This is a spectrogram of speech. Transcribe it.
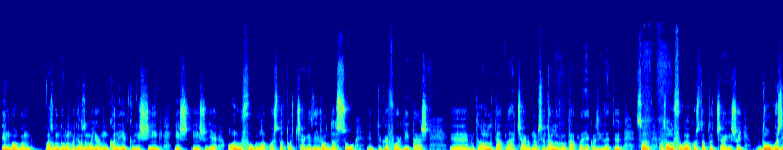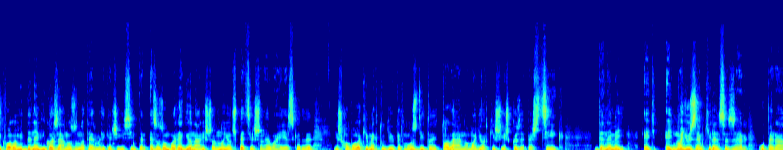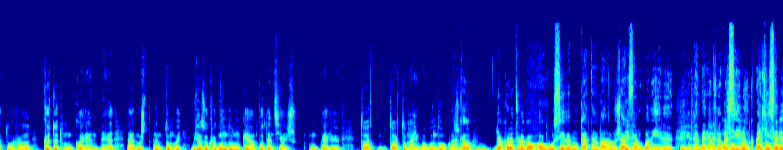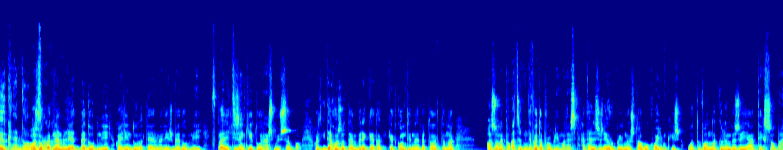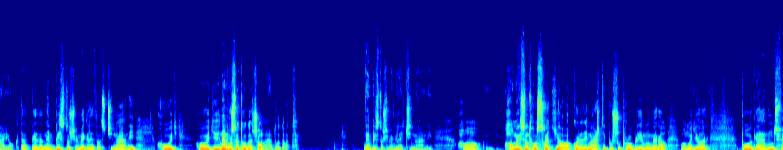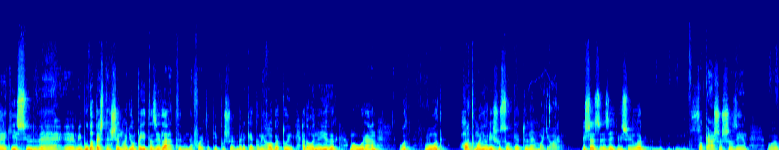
Én valóban azt gondolom, hogy az a magyar munkanélküliség és, és ugye alulfoglalkoztatottság, ez egy ronda szó, egy tükörfordítás, eh, mint az alultápláltság, nem szerint, alulról táplálják az illetőt. Szóval az alulfoglalkoztatottság is, hogy dolgozik valamit, de nem igazán azon a termelékenységi szinten. Ez azonban regionálisan, nagyon speciálisan el van helyezkedve, és ha valaki meg tudja őket mozdítani, talán a magyar kis és közepes cég, de nem egy, egy, egy nagy üzem 9000 operátorral, kötött munkarenddel, tehát most nem tudom, hogy ugyanazokra gondolunk-e a potenciális munkaerő tart, tartományba gondolkozva. Hát a, gyakorlatilag a, a 20 éve munkát nem vállaló zsákfaluban élő Igen. emberekről hát beszélünk, azokat, mert azokat, hiszen ők nem dolgoznak. Azokat nem lehet bedobni, ha elindul a termelés, bedobni egy, pláne egy 12 órás műszakba. Az idehozott embereket, akiket kontinentbe tartanak, azzal meg az mindenfajta probléma lesz. Hát először is Európai Uniós tagok vagyunk, és ott vannak különböző játékszabályok. Tehát például nem biztos, hogy meg lehet azt csinálni, hogy, hogy nem hozhatod a családodat. Nem biztos, hogy meg lehet csinálni. Ha, ha viszont hozhatja, akkor ez egy más típusú probléma, mert a, a magyar polgár nincs felkészülve, e, még Budapesten sem nagyon, pedig itt azért lát mindenfajta típusú embereket, ami hallgatóink. Hát én jövök ma órán, ott volt 6 magyar és 22 nem magyar. És ez, ez egy viszonylag szokásos az én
